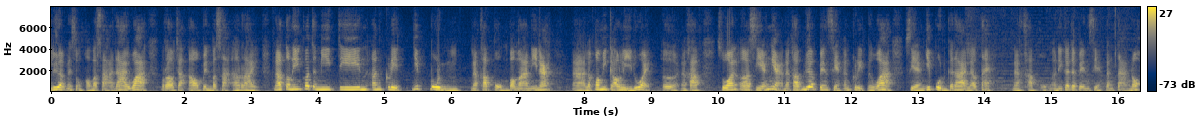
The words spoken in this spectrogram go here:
เลือกในส่วนของภาษาได้ว่าเราจะเอาเป็นภาษาอะไรนะตรงนี้ก็จะมีจีนอังกฤษญี่ปุ่นนะครับผมประมาณนี้นะอ่าแล้วก็มีเกาหลีด้วยเออนะครับส่วนเออเสียงเนี่ยนะครับเลือกเป็นเสียงอังกฤษหรือว่าเสียงญี่ปุ่นก็ได้แล้วแต่ นะครับผมอันนี้ก็จะเป็นเสียงต่างๆเนาะ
